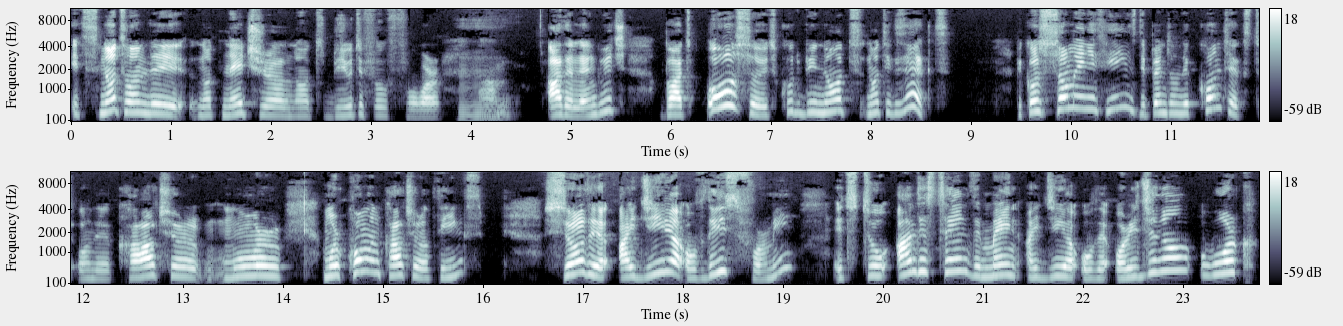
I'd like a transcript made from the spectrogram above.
it's not only not natural, not beautiful for mm. um, other language, but also it could be not not exact, because so many things depend on the context, on the culture, more more common cultural things. So the idea of this for me it's to understand the main idea of the original work,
